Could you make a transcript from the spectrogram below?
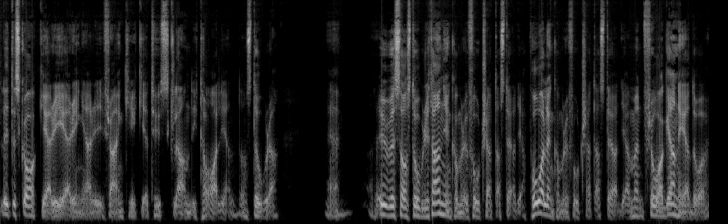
lite skakiga regeringar i Frankrike, Tyskland, Italien, de stora. Eh, USA och Storbritannien kommer att fortsätta stödja. Polen kommer att fortsätta stödja. Men frågan är då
